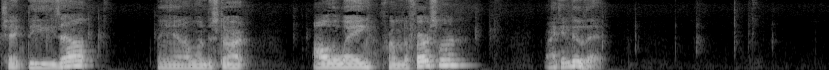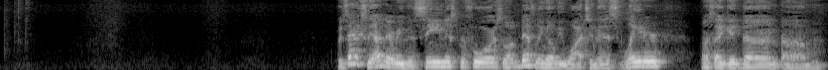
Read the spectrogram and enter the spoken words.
check these out. And I wanted to start all the way from the first one. I can do that. Which actually, I've never even seen this before, so I'm definitely going to be watching this later once I get done um,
